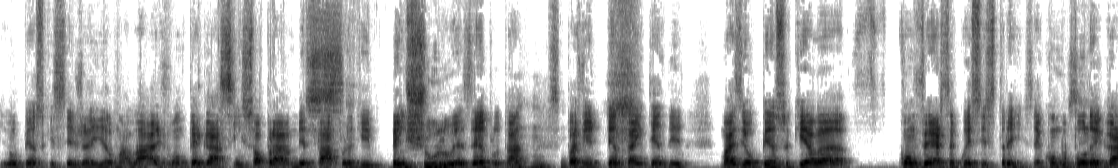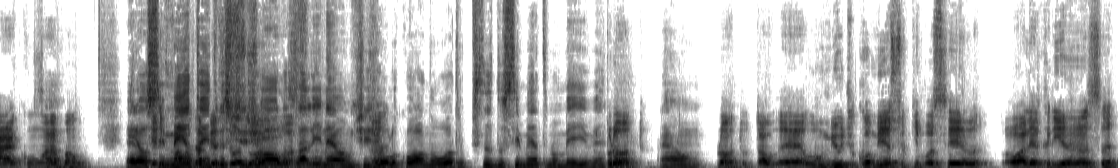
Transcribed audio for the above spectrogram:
eu penso que seja aí uma laje. Vamos pegar assim, só para metáfora aqui, bem chulo o exemplo, tá? Uhum, sim. Para a gente tentar entender. Mas eu penso que ela conversa com esses três. É como o polegar com a Sim. mão. Ele é o cimento entre os tijolos ali, né? Um tijolo cola no outro, precisa do cimento no meio, né? Pronto, É um. pronto. Tal- é, o humilde começo que você olha a criança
